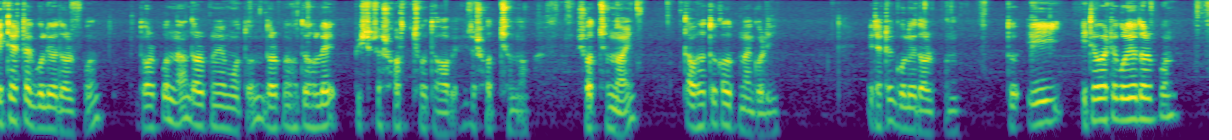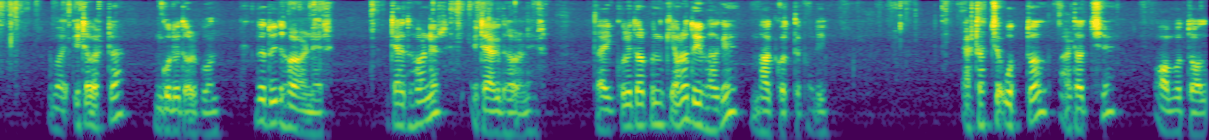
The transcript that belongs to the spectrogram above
এটা একটা গোলীয় দর্পণ। দর্পণ না, দর্পণের মতন। দর্পণ হতে হলে পৃষ্ঠটা স্বচ্ছ হতে হবে, এটা স্বচ্ছ না, স্বচ্ছ নয়। তো কল্পনা করি। এটা একটা গোলীয় দর্পণ। তো এই, এটাও একটা গোলীয় দর্পণ, আবার এটাও একটা গোলীয় দর্পণ। কিন্তু দুই ধরনের। এটা এক ধরনের, এটা এক ধরনের। তাই গোলীয় দর্পণকে আমরা দুই ভাগে ভাগ করতে পারি। একটা হচ্ছে উত্তল আর একটা হচ্ছে অবতল।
